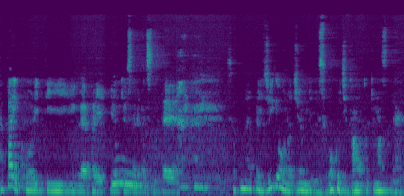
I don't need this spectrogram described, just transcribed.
高いクオリティがやっぱり要求されますので、はいはい。そこもやっぱり授業の準備にすごく時間をかけますね。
